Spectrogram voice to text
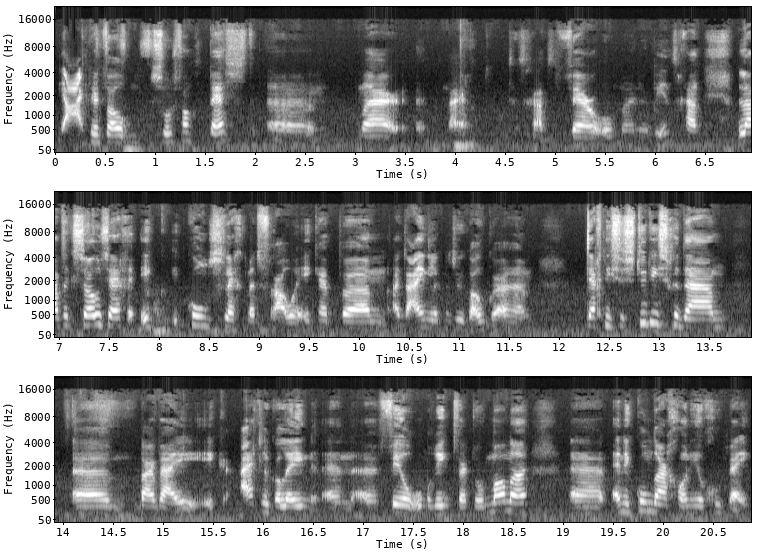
ja, ik werd wel een soort van gepest. Uh, maar, uh, nou ja, het gaat ver om er nu in te gaan. Laat ik zo zeggen, ik, ik kon slecht met vrouwen. Ik heb uiteindelijk natuurlijk ook technische studies gedaan. waarbij ik eigenlijk alleen en veel omringd werd door mannen. Uh, en ik kon daar gewoon heel goed mee.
